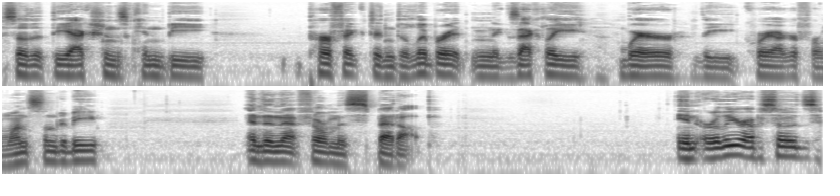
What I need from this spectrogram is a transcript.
so that the actions can be perfect and deliberate and exactly where the choreographer wants them to be. And then that film is sped up. In earlier episodes,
